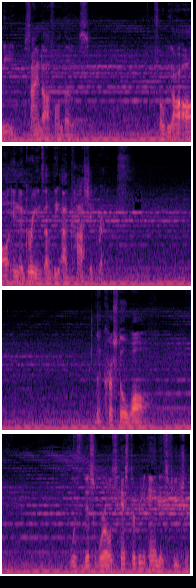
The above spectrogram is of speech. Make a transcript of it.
We signed off on those. For we are all in agreement of the Akashic Records. The crystal wall with this world's history and its future.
